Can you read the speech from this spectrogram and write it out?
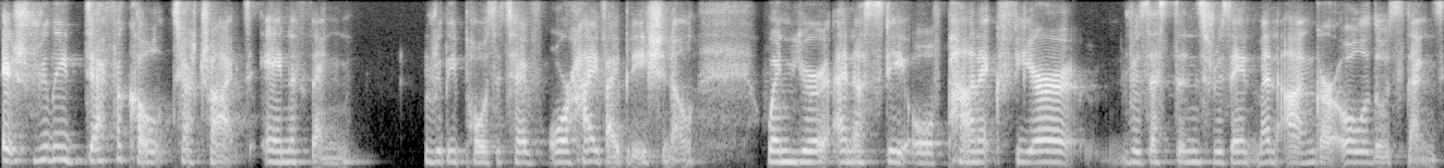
it's really difficult to attract anything really positive or high vibrational when you're in a state of panic, fear, resistance, resentment, anger, all of those things.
